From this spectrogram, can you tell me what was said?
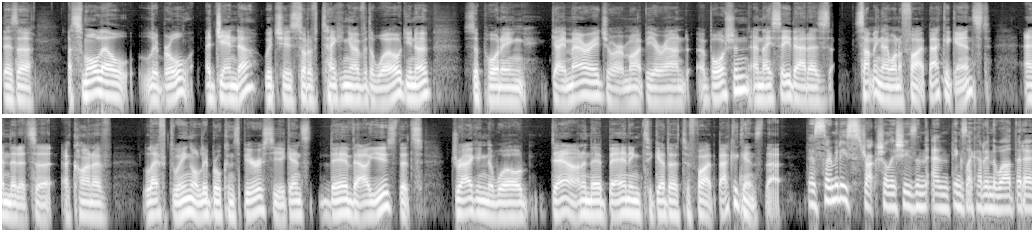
There's a a small L liberal agenda, which is sort of taking over the world, you know, supporting gay marriage or it might be around abortion. And they see that as something they want to fight back against and that it's a, a kind of left wing or liberal conspiracy against their values that's dragging the world down and they're banding together to fight back against that there's so many structural issues and, and things like that in the world that are,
